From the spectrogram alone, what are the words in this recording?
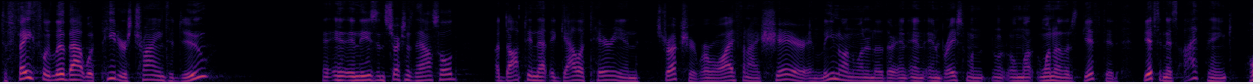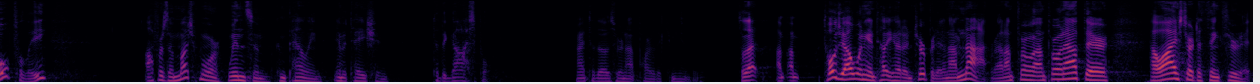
to faithfully live out what Peter's trying to do in, in these instructions of the household, adopting that egalitarian structure where my wife and I share and lean on one another and, and, embrace one, another's gifted, giftedness, I think, hopefully, offers a much more winsome, compelling invitation to the gospel, right, to those who are not part of the community. So that, I'm, I'm, told you I wasn't going to tell you how to interpret it, and I'm not, right? I'm throwing, I'm throwing out there how I start to think through it.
